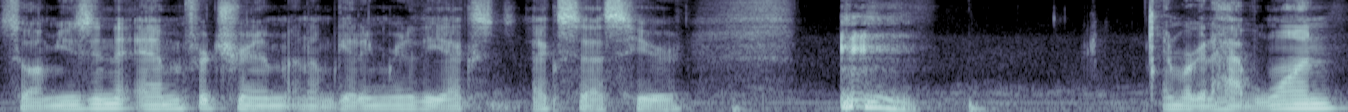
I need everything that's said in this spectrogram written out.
So I'm using the M for trim and I'm getting rid of the ex excess here. and we're going to have one,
